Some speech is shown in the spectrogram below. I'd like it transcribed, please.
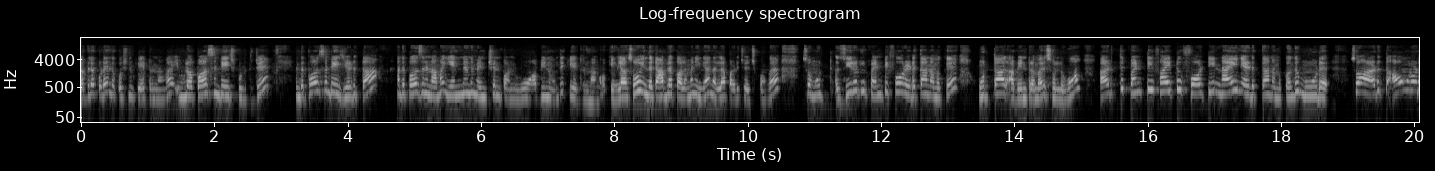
அதுல கூட இந்த கொஸ்டின் கேட்டிருந்தாங்க. இவ்வளோ பெர்சன்டேஜ் கொடுத்துட்டு இந்த பர்சன்டேஜ் எடுத்தா, அந்த பர்சனை நாம என்னன்னு மென்ஷன் பண்ணுவோம் அப்படின்னு வந்து கேட்டிருந்தாங்க. ஓகேங்களா? ஸோ இந்த டேப்லெட் காலமை நீங்க நல்லா படிச்சு வச்சுக்கோங்க. ஸோ முட் 0 டூ 24 எடுத்தா நமக்கு முட்டாள் அப்படின்ற மாதிரி சொல்லுவோம். அடுத்து twenty five to forty nine எடுத்தா நமக்கு வந்து மூடர். ஸோ அடுத்து அவங்களோட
